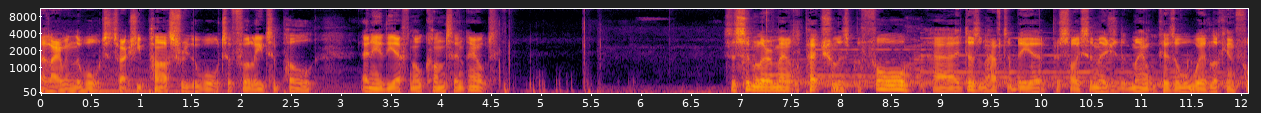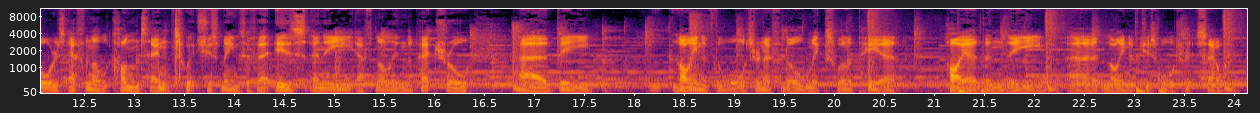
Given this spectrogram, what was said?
allowing the water to actually pass through the water fully to pull any of the ethanol content out. It's a similar amount of petrol as before, uh, it doesn't have to be a precisely measured amount because all we're looking for is ethanol content which just means if there is any ethanol in the petrol uh, the line of the water and ethanol mix will appear higher than the uh, line of just water itself.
